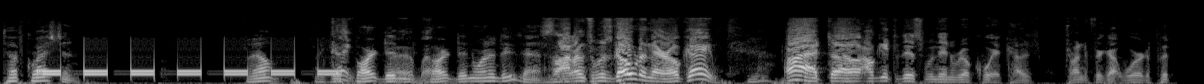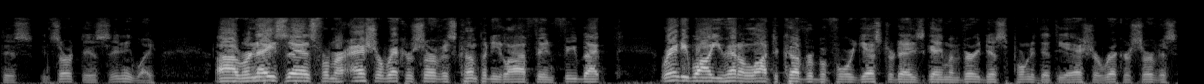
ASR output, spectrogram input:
Tough question. Well, I okay. guess Bart didn't. Uh, well, Bart didn't want to do that. Silence huh? was golden there. Okay. Yeah. All right. Uh, I'll get to this one then real quick. I was trying to figure out where to put this, insert this anyway. Uh, Renee says from our Asher Record Service Company live in feedback. Randy, while you had a lot to cover before yesterday's game, I'm very disappointed that the Asher Record Service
